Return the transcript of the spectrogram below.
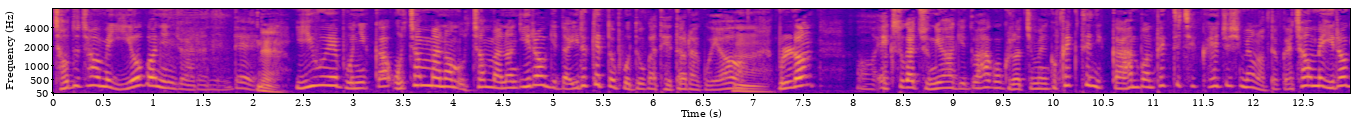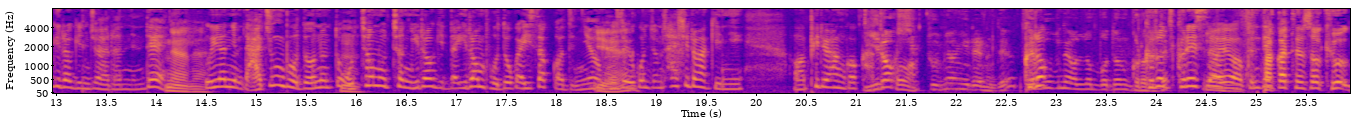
저도 처음에 2억 원인 줄 알았는데 네. 이후에 보니까 5천만 원, 5천만 원 1억이다 이렇게 또 보도가 되더라고요. 음. 물론 어, 액수가 중요하기도 하고 그렇지만 그 fact니까 한번 fact check 해 주시면 어떨까요? 처음에 1억 1억인 줄 알았는데 네, 네. 의원님 나중 보도는 또 음. 5천 5천 1억이다 이런 보도가 있었거든요. 예. 그래서 이건 좀 사실 확인이 어, 필요한 것 같고 1억씩 두 명이라는데요. 그러- 대부분의 언론 보도는 그런데. 그렇, 그랬어요. 네. 근데 바깥에서 교,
